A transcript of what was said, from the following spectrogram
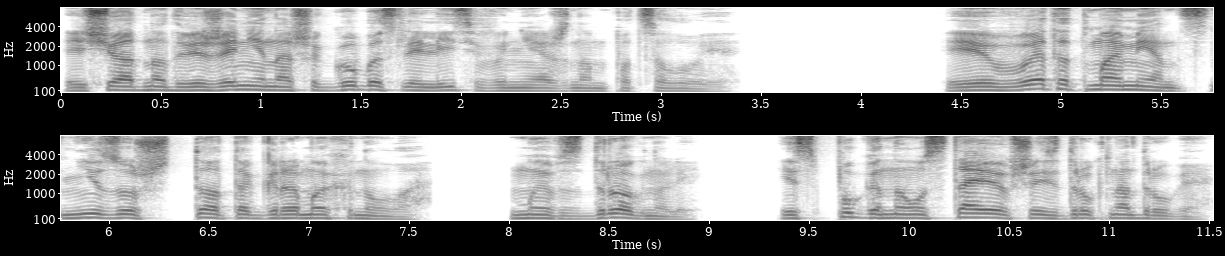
Еще одно движение, наши губы слились в нежном поцелуе. И в этот момент снизу что-то громыхнуло. Мы вздрогнули, испуганно уставившись друг на друга.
